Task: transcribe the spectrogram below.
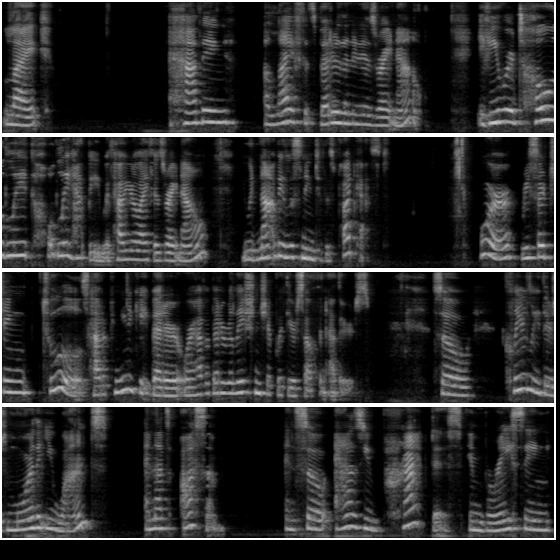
like having a life that's better than it is right now. If you were totally, totally happy with how your life is right now, you would not be listening to this podcast or researching tools, how to communicate better or have a better relationship with yourself and others. So clearly, there's more that you want, and that's awesome. And so, as you practice embracing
